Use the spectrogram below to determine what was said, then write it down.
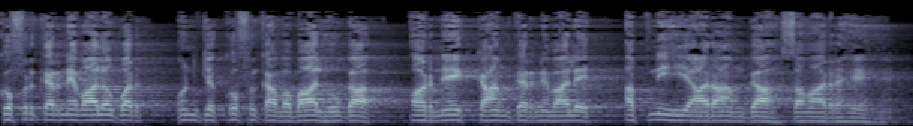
کفر کرنے والوں پر ان کے کفر کا وبال ہوگا اور نیک کام کرنے والے اپنی ہی آرام گاہ سنوار رہے ہیں۔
